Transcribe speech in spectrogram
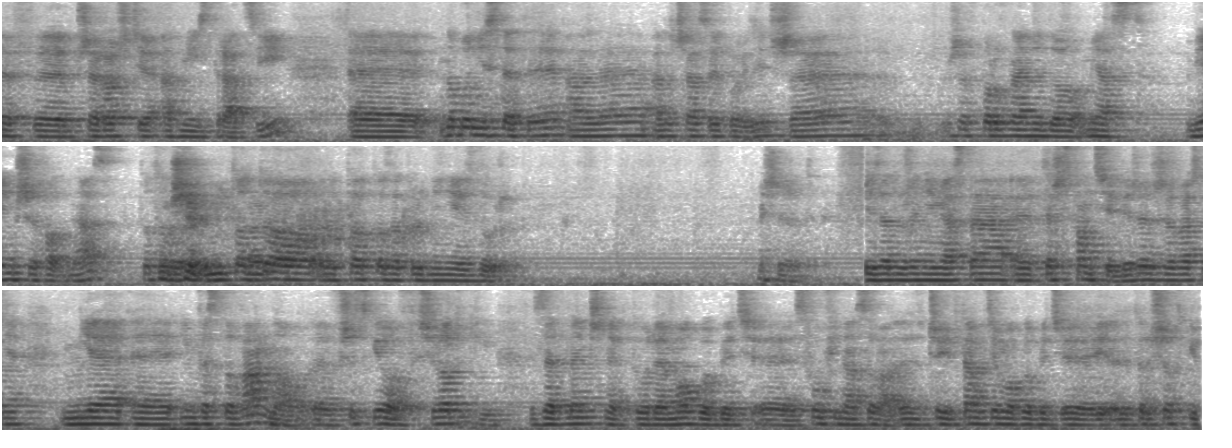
w przeroście administracji. E, No bo niestety, ale, ale trzeba sobie powiedzieć, że, że w porównaniu do miast większych od nas, to to, to, tak. to, to, to zatrudnienie jest duże. Myślę, że tyle. Zadłużenie miasta e, też stąd się bierze, że właśnie nie e, inwestowano e, wszystkiego w środki zewnętrzne, które mogły być współfinansowane, czyli tam, gdzie mogły być te środki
